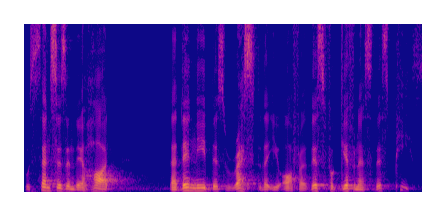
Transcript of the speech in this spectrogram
who senses in their heart that they need this rest that you offer, this forgiveness, this peace,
